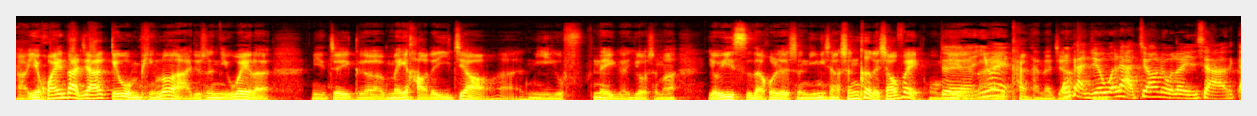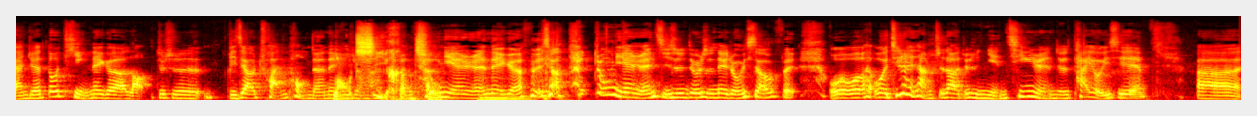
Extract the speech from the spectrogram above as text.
啊，也欢迎大家给我们评论啊，就是你为了。你这个美好的一觉啊，你那个有什么有意思的，或者是你印象深刻的消费，我们也来看看大家。我感觉我俩交流了一下，感觉都挺那个老，就是比较传统的那种，很成年人那个，像中年人其实就是那种消费。我我我其实很想知道，就是年轻人，就是他有一些呃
